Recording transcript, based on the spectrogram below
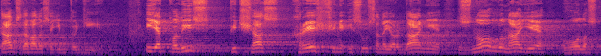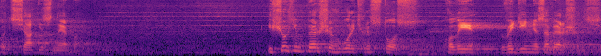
так здавалося їм тоді. І як колись під час хрещення Ісуса на Йордані знов лунає голос Отця із неба. І що ж їм перше говорить Христос, коли видіння завершилося?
